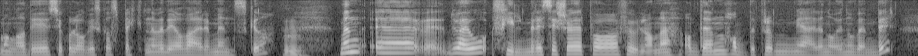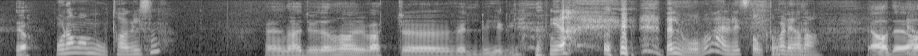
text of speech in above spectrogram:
mange av de psykologiske aspektene ved det å være menneske. da. Mm. Men eh, du er jo filmregissør på Fuglandet, og den hadde premiere nå i november. Ja. Hvordan var mottagelsen? Eh, nei, du, den har vært eh, veldig hyggelig. ja. Det er lov å være litt stolt over det, da. ja, det, ja.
